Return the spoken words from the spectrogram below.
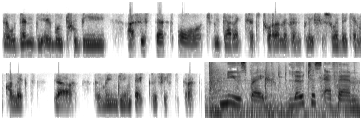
they would then be able to be assisted or to be directed to relevant places where they can collect their remaining 350 grant. Newsbreak, Lotus FM,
